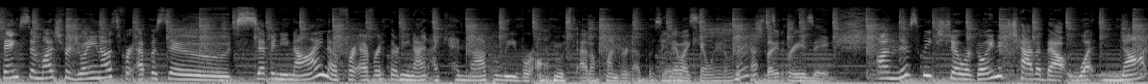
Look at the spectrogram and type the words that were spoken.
Thanks so much for joining us for episode 79 of Forever 39. I cannot believe we're almost at 100 episodes. I know, I can't wait. I'm very That's excited. crazy. On this week's show, we're going to chat about what not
